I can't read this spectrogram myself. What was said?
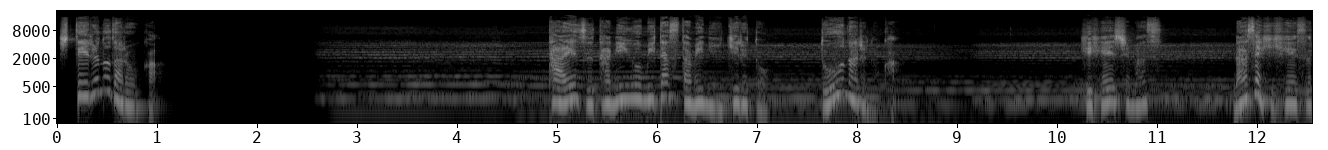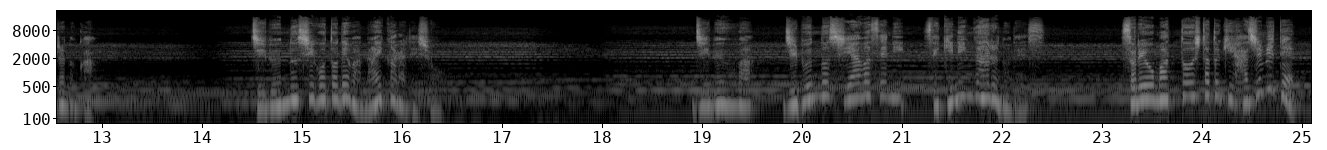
知っているのだろうか。絶えず他人を満たすために生きるとどうなるのか。疲弊します。なぜ疲弊するのか。自分の仕事ではないからでしょう。自分は自分の幸せに責任があるのです。それを全うした時初めて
